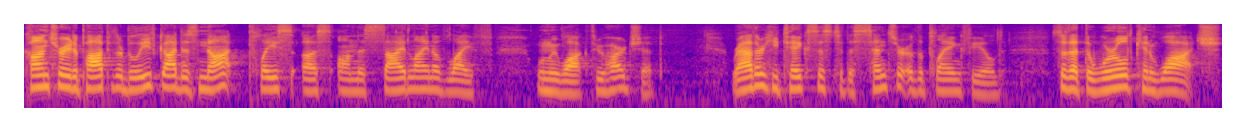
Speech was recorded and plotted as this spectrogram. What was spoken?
Contrary to popular belief, God does not place us on the sideline of life when we walk through hardship. Rather, He takes us to the center of the playing field so that the world can watch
